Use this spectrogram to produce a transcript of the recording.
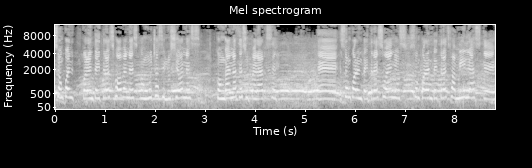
son 43 jóvenes con muchas ilusiones, con ganas de superarse. Eh, son 43 sueños, son 43 familias que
